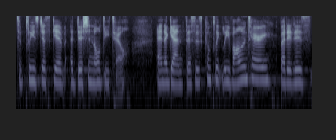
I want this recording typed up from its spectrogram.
to please just give additional detail. And again, this is completely voluntary, but it is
